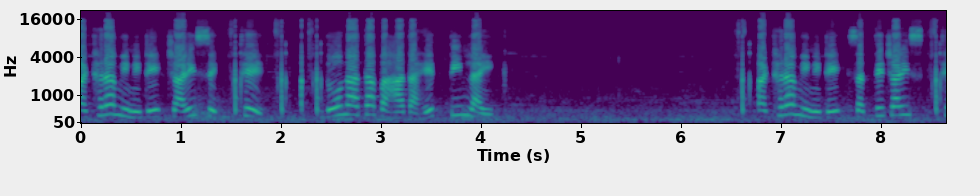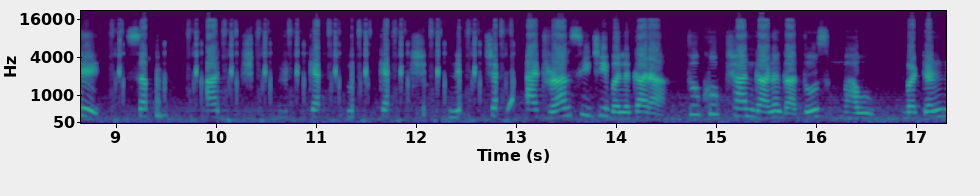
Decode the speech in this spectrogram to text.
अठरा मिनिटे चाळीस थेट दोन आता पाहत आहेत, तीन लाईक अठरा मिनिटे सत्तेचाळीस थेट सप रानसीजी बलकारा. तू खूप छान गाणं गातोस, भाऊ. बटन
